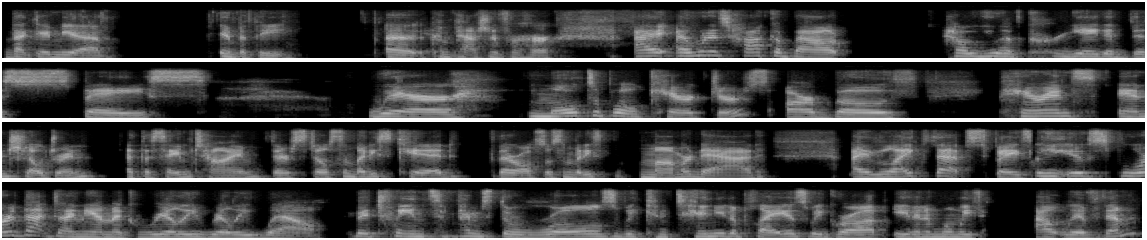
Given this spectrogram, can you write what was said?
that gave me a empathy, a compassion for her. I, I want to talk about how you have created this space where multiple characters are both parents and children at the same time. They're still somebody's kid, they're also somebody's mom or dad. I like that space. You explored that dynamic really, really well between sometimes the roles we continue to play as we grow up, even when we've outlived them.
